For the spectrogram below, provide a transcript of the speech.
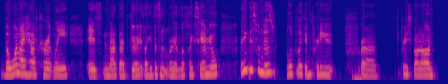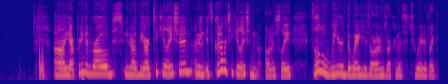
the one I have currently is not that good. Like, it doesn't really look like Samuel. I think this one does look like I'm pretty, uh, pretty spot on. Uh, yeah, pretty good robes. You know, the articulation, I mean, it's good articulation, honestly. It's a little weird the way his arms are kind of situated, like,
